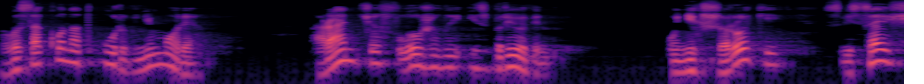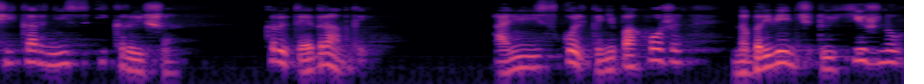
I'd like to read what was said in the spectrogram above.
высоко над уровнем моря, ранчо сложены из бревен. У них широкий, свисающий карниз и крыша, крытая дранкой. Они нисколько не похожи на бревенчатую хижину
